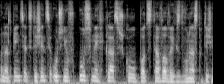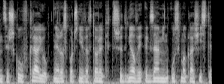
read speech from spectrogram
Ponad 500 tysięcy uczniów ósmych klas szkół podstawowych z 12 tysięcy szkół w kraju rozpocznie we wtorek trzydniowy egzamin ósmoklasisty.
